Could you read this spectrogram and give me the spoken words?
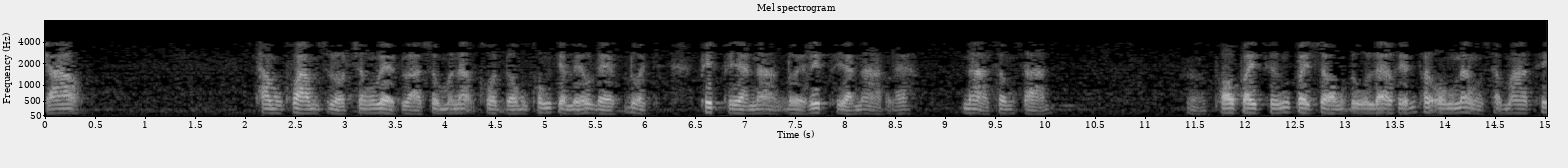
เช้าทำความสลดสังเวชลาสมณะโคดมคงจะเลวแหลกด้วยพิษพญานาคด้วยฤทธิพญานาคแล้วน่าสงสารพอไปถึงไปส่องดูแล้วเห็นพระองค์นั่งสมาธิ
